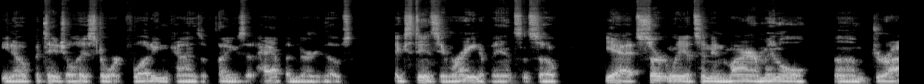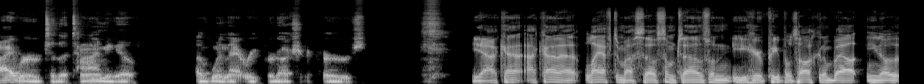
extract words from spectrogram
you know, potential historic flooding kinds of things that happen during those extensive rain events. And so, yeah, it's certainly it's an environmental um, driver to the timing of of when that reproduction occurs. Yeah, I kind I kind of laugh to myself sometimes when you hear people talking about you know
